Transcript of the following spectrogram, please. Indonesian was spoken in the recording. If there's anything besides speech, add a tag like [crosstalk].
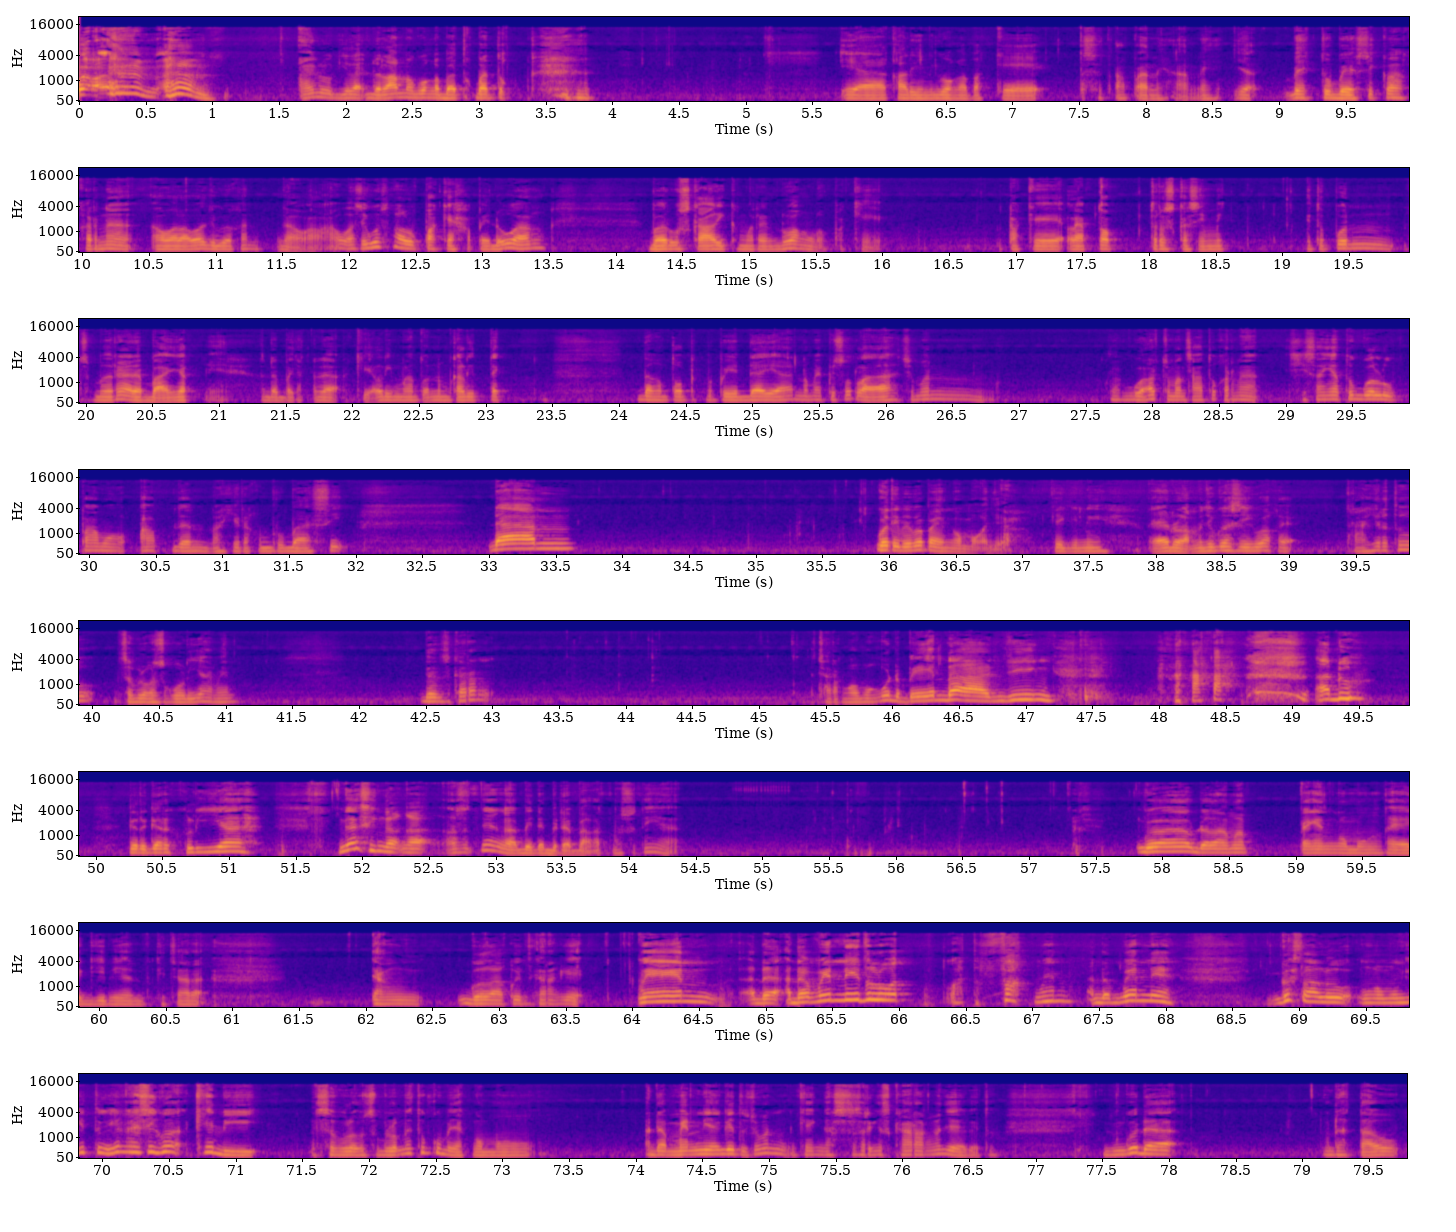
[coughs] Aduh gila, udah lama gue nggak batuk-batuk. [laughs] ya kali ini gue nggak pakai setup aneh-aneh. Ya back to basic lah karena awal-awal juga kan nggak awal-awal sih gue selalu pakai HP doang. Baru sekali kemarin doang loh pakai pakai laptop terus kasih mic. Itu pun sebenarnya ada banyak nih, ada banyak ada kayak 5 atau 6 kali tag dengan topik berbeda ya 6 episode lah cuman gue up cuma satu karena sisanya tuh gue lupa mau up dan akhirnya keburu basi. Dan gue tiba-tiba pengen ngomong aja kayak gini. Ya udah lama juga sih gue kayak terakhir tuh sebelum masuk kuliah men. Dan sekarang cara ngomong gue udah beda anjing. [laughs] Aduh gara-gara kuliah. Enggak sih nggak nggak maksudnya nggak beda-beda banget. Maksudnya ya gue udah lama pengen ngomong kayak ginian cara yang gue lakuin sekarang kayak men ada ada men nih itu lu what, what the fuck men? Ada men ya gue selalu ngomong gitu. Ya gak sih? Gue kayak di sebelum sebelumnya tuh gue banyak ngomong ada mennya gitu. Cuman kayak nggak sering sekarang aja gitu. Gue udah udah tahu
